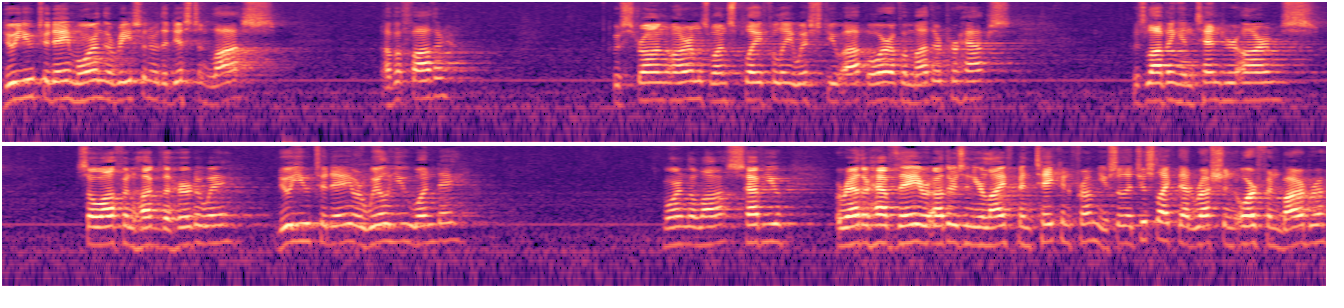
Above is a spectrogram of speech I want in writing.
Do you today mourn the recent or the distant loss of a father whose strong arms once playfully whisked you up, or of a mother, perhaps, whose loving and tender arms so often hug the hurt away? Do you today, or will you one day? Mourn the loss? Have you, or rather, have they or others in your life been taken from you so that just like that Russian orphan Barbara,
